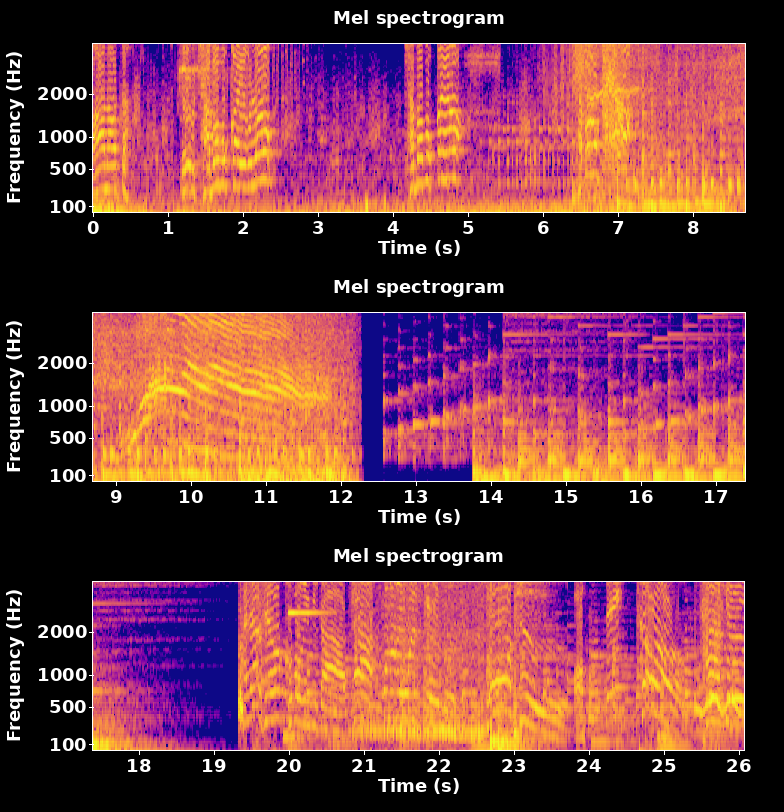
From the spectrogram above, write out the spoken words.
아 나왔다 여러분 잡아볼까요 이걸로? 잡아볼까요? 잡아볼까요? 와! 안녕하세요 구멍입니다 자 오늘의 올 게임은 도즈 업데이트 4개월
